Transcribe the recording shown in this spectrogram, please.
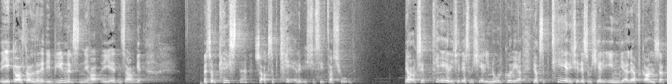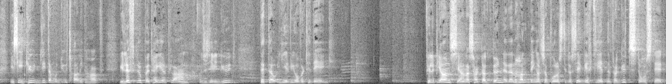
Det gikk galt allerede i begynnelsen i Edens hage. Men som kristne så aksepterer vi ikke situasjonen. Vi aksepterer ikke det som skjer i Nord-Korea, vi aksepterer ikke det som skjer i India eller Afghanistan. Vi sier 'Gud, dette må du ta deg av'. Vi løfter opp et høyere plan, og så sier vi 'Gud, dette gir vi over til deg'. Philip Jansi han har sagt at bønn er den handlinga som får oss til å se virkeligheten fra Guds ståsted.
